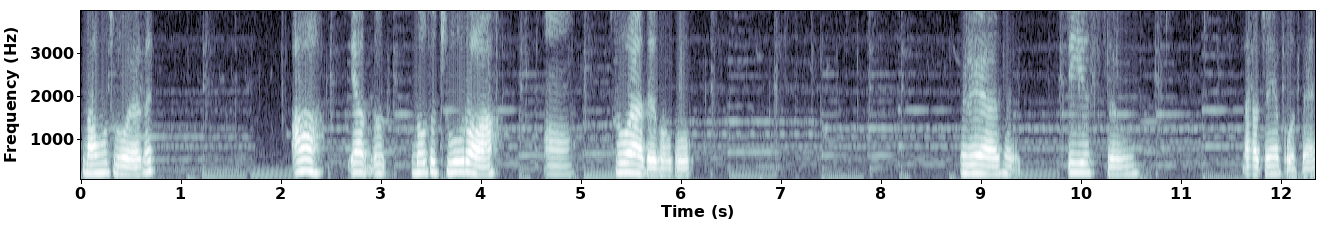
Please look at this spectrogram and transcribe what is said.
나무 주워야 돼? 아, 야, 너, 너도 주우러 와. 어 주워야 돼, 너도. 그래야 돼. See you soon. 나중에 보자.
